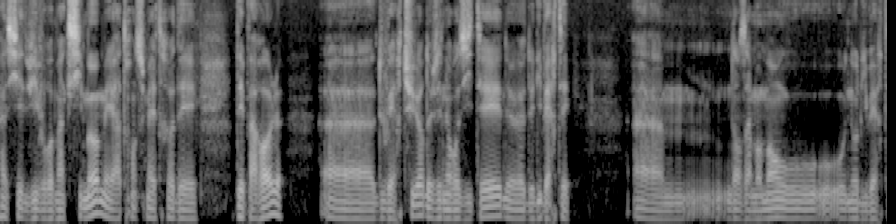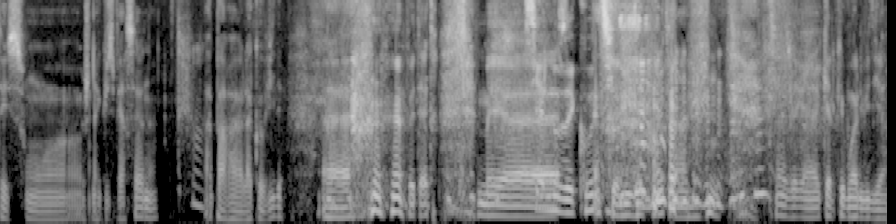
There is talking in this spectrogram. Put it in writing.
essayer de vivre au maximum et à transmettre des, des paroles d'ouverture, de générosité, de, de liberté. Euh, dans un moment où, où nos libertés sont, euh, je n'accuse personne, Mm. à part euh, la Covid, euh, peut-être. Mais euh, Si elle nous écoute. si elle nous écoute, hein. Tiens, j'ai euh, quelques mots à lui dire.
